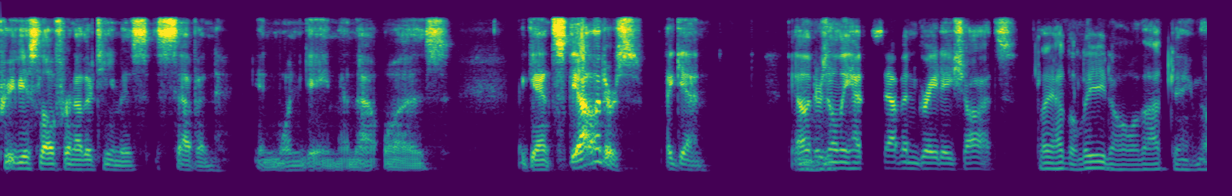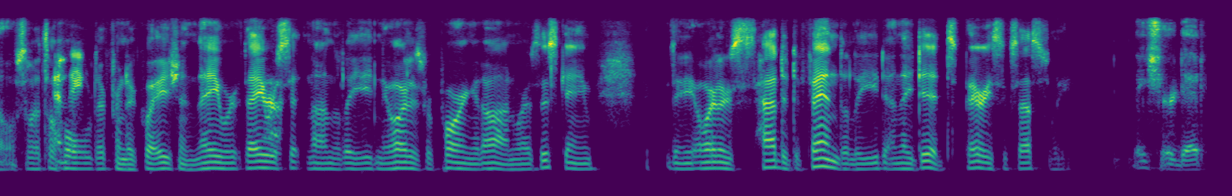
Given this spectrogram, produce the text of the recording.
The previous low for another team is seven in one game, and that was against the Islanders again. The Islanders mm-hmm. only had seven grade A shots. They had the lead all of that game though, so it's a and whole they, different equation. They were they yeah. were sitting on the lead, and the Oilers were pouring it on. Whereas this game, the Oilers had to defend the lead, and they did very successfully. They sure did.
